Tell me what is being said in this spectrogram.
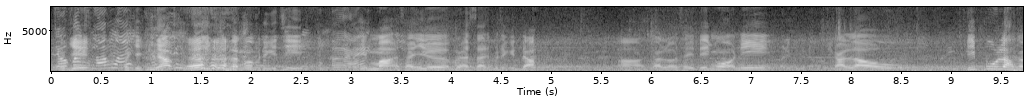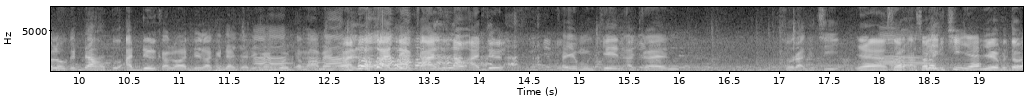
Jawapan Okey? selamat. Okey, kejap. Saya ikut Selangor daripada kecil. Alright. Jadi mak saya berasal daripada Kedah. Ha, kalau saya tengok ni kalau tipu lah kalau Kedah tu ada kalau ada lah Kedah jaringan Ah. gol minta maaf eh. Ah. Kalau ada kalau ada saya mungkin akan sorak kecil. Ya, sorak Tapi- sorak kecil ya. Ya betul.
